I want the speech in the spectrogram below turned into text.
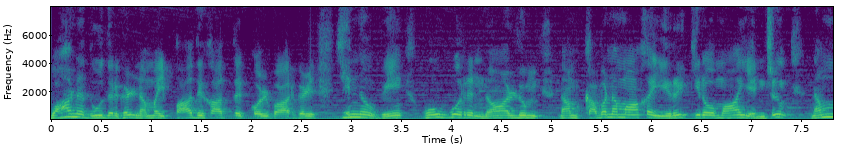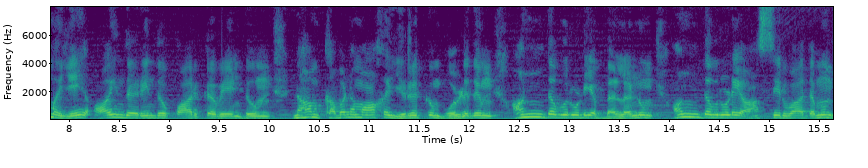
வானதூதர்கள் நம்மை பாதுகாத்துக் கொள்வார்கள். எனவே ஒவ்வொரு நாளும் நாம் கவனமாக இருக்கிறோமா என்று நம்மையே ஆய்ந்தறிந்து பார்க்க வேண்டும். நாம் கவனமாக இருக்கும் பொழுது அந்த ஆண்டவருடைய பலனும் ஆண்டவருடைய ஆசீர்வாதமும்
